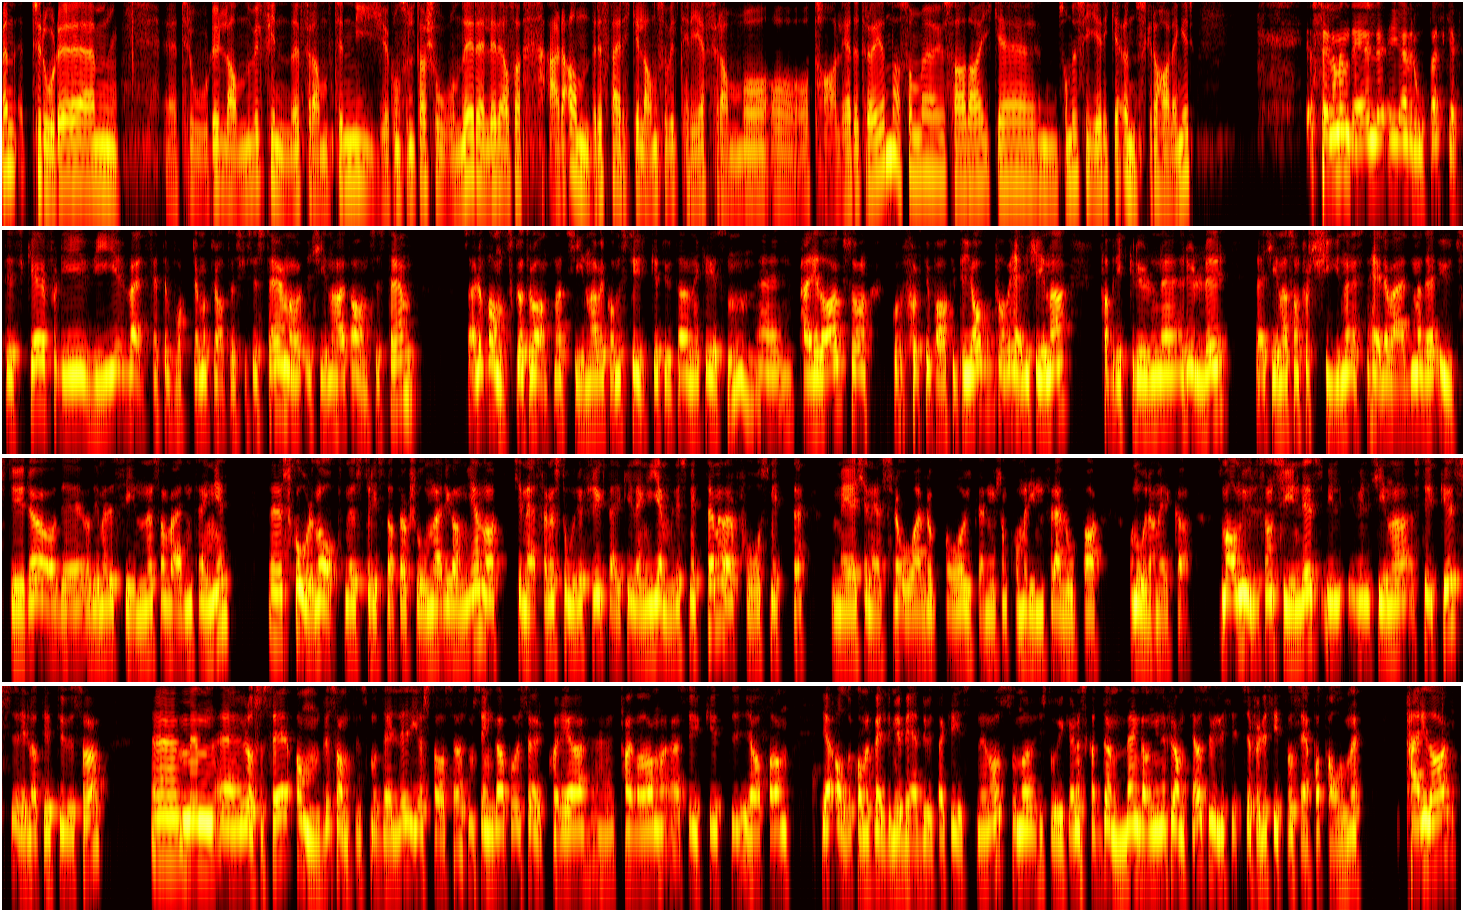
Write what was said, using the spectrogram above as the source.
Men tror du, eh, tror du land vil finne fram til nye konsultasjoner, eller altså, er det andre sterke land som vil tre fram og, og, og ta ledertrøyen, da, som USA da ikke, som du sier, ikke ønsker å ha lenger? Selv om en del i Europa er skeptiske fordi vi verdsetter vårt demokratiske system, og Kina har et annet system, så er det vanskelig å tro annet enn at Kina vil komme styrket ut av denne krisen. Eh, per i dag så går folk tilbake til jobb over hele Kina. Fabrikkrullene ruller. Det er Kina som forsyner nesten hele verden med det utstyret og, det, og de medisinene som verden trenger. Eh, skolene åpnes, turistattraksjonene er i gang igjen. og Kinesernes store frykt er ikke lenger hjemlig smitte, men det er å få smitte med kinesere og, og utlendinger som kommer inn fra Europa og Nord-Amerika. Som all mulig sannsynlighet vil, vil Kina styrkes relativt til USA. Eh, men eh, vi vil også se andre samfunnsmodeller i Øst-Asia, som Singapore, Sør-Korea, eh, Taiwan er styrket, Japan, De har alle kommet veldig mye bedre ut av krisen enn oss. og Når historikerne skal dømme en gang inn i framtida, så vil de selvfølgelig sitte og se på tallene. Per i dag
